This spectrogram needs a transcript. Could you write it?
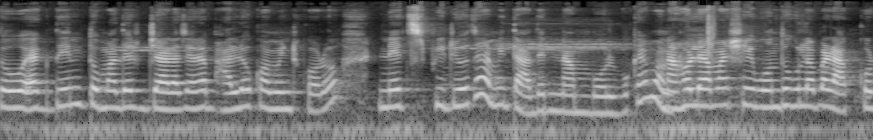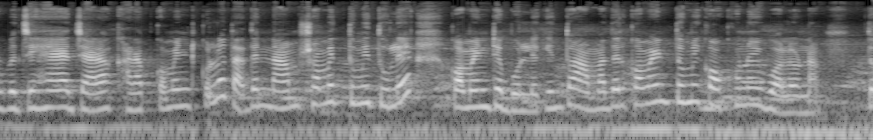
তো একদিন তোমাদের যারা যারা ভালো কমেন্ট করো নেক্সট ভিডিওতে আমি তাদের নাম বলব, কেমন? না হলে আমার সেই বন্ধুগুলো আবার রাগ করবে যে হ্যাঁ যারা খারাপ কমেন্ট করল, তাদের নাম সমেত তুমি তুলে কমেন্টে বললে। কিন্তু আমাদের কমেন্ট তুমি কখনোই বলো না। তো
